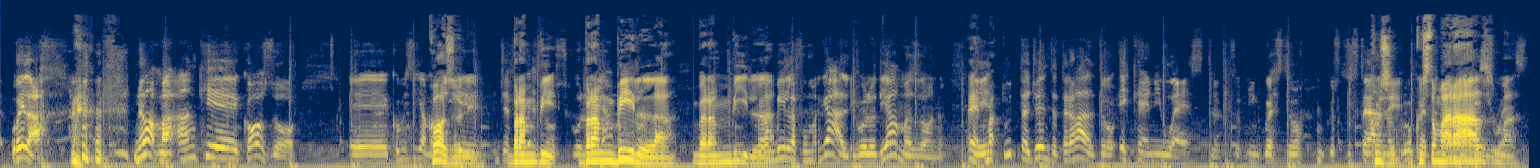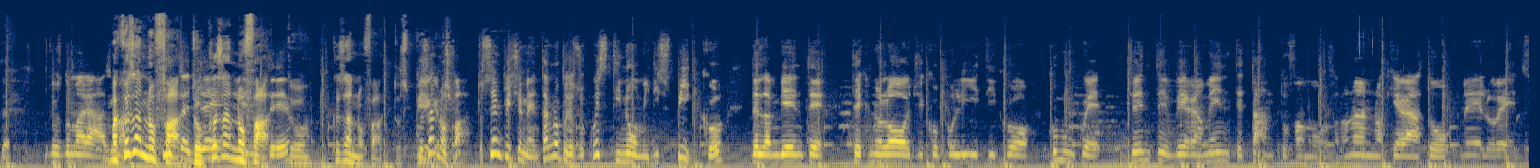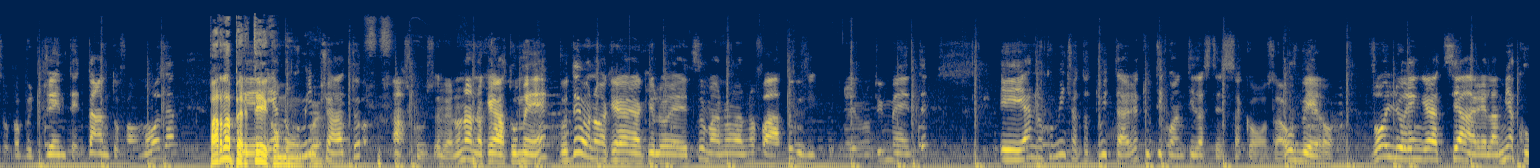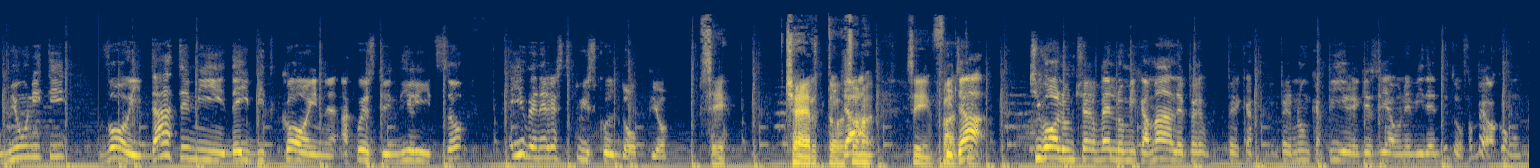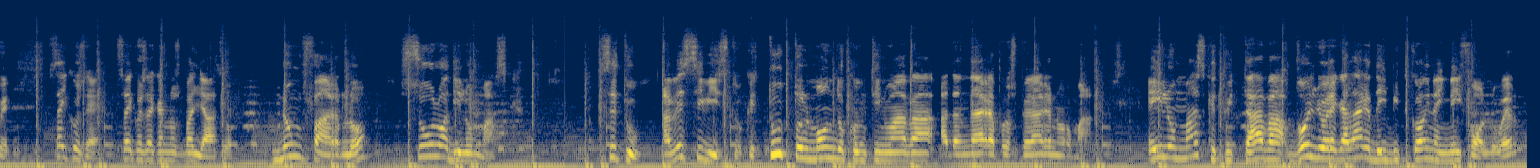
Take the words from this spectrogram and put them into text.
Eh, Quella. no, ma anche Coso. Eh, come si chiama? Coso Chi- lì? Jeff Brambi- Bezos, Brambilla, Brambilla. Brambilla Fumagalli, quello di Amazon. Eh, e ma- tutta gente, tra l'altro, e Kanye West in questo, in questo strano Così, questo marasma. Questo marasma. Ma cosa hanno Tutta fatto? Cosa hanno fatto? Cosa hanno fatto? Cosa Spiegaci. hanno fatto? Semplicemente hanno preso questi nomi di spicco dell'ambiente tecnologico, politico, comunque gente veramente tanto famosa. Non hanno hackerato me e Lorenzo, proprio gente tanto famosa. Parla per E- te e hanno comunque. cominciato. Ah, scusa, è vero, non hanno hackerato me, potevano hackerare anche Lorenzo, ma non l'hanno fatto, così mi è venuto in mente. E hanno cominciato a twittare tutti quanti la stessa cosa, ovvero voglio ringraziare la mia community, voi datemi dei bitcoin a questo indirizzo e io ve ne restituisco il doppio. Sì, certo. Già. sono- Sì, infatti. già ci vuole un cervello mica male per, per cap- per non capire che sia un'evidente truffa, però comunque sai cos'è? Sai cos'è che hanno sbagliato? Non farlo solo ad Elon Musk. Se tu avessi visto che tutto il mondo continuava ad andare a prosperare normale e Elon Musk twittava voglio regalare dei bitcoin ai miei follower,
